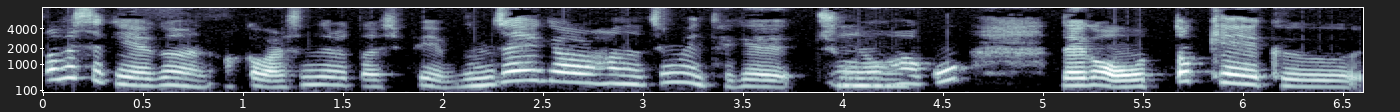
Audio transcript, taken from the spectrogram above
서비스 기획은 아까 말씀드렸다시피 문제 해결하는 측면이 되게 중요하고 내가 어떻게 그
